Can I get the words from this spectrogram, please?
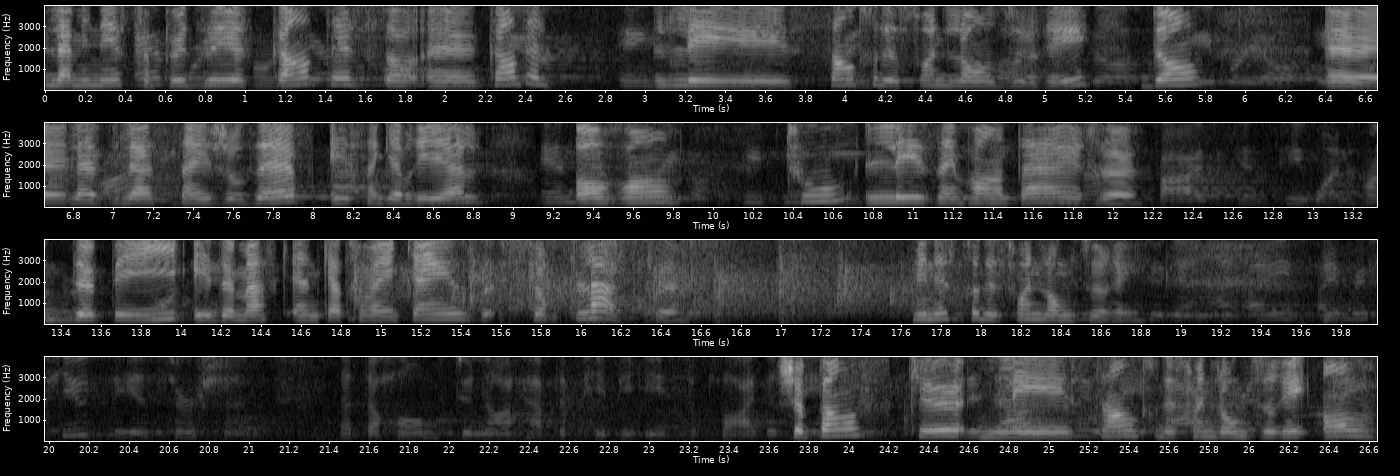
la ministre peut dire quand, elle euh, quand elle- les centres de soins de longue durée, dont euh, la Villa Saint-Joseph et Saint-Gabriel auront tous les inventaires euh, de pays et de masques N95 sur place? Ministre des Soins de longue durée. Je pense que les centres de soins de longue durée ont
